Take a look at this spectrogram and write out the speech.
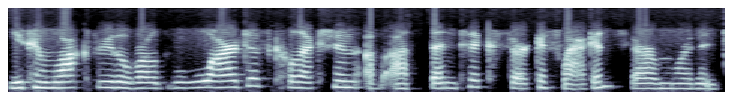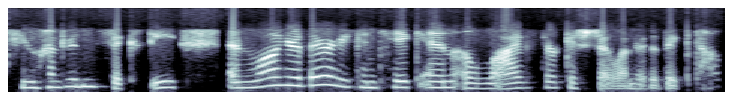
you can walk through the world's largest collection of authentic circus wagons. There are more than 260, and while you're there, you can take in a live circus show under the big top.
